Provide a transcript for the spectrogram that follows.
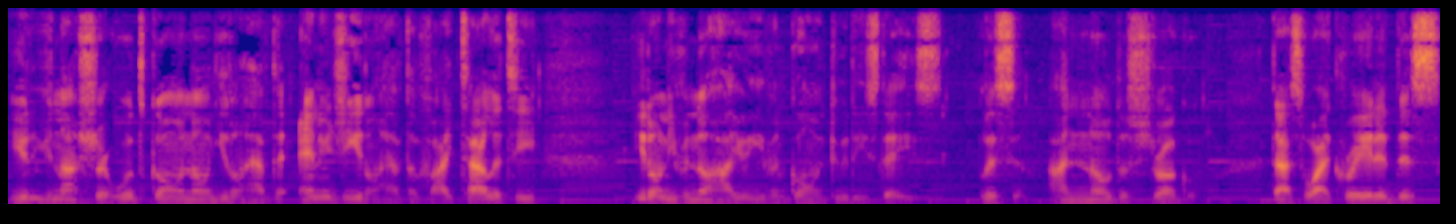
You, you're not sure what's going on. You don't have the energy, you don't have the vitality. You don't even know how you're even going through these days. Listen, I know the struggle. That's why I created this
